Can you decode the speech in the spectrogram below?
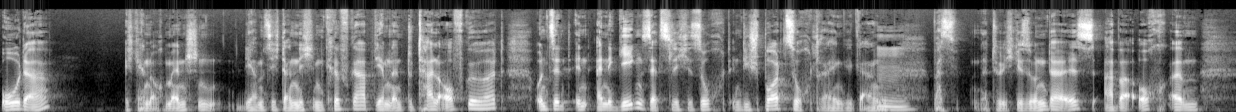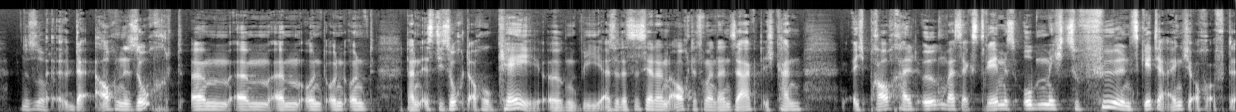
oder ich kenne auch Menschen, die haben sich dann nicht im Griff gehabt, die haben dann total aufgehört und sind in eine gegensätzliche Sucht, in die Sportsucht reingegangen, was natürlich gesünder ist, aber auch ähm, Eine Sucht. äh, auch eine Sucht ähm, ähm, ähm, und und und dann ist die Sucht auch okay irgendwie. Also das ist ja dann auch, dass man dann sagt, ich kann, ich brauche halt irgendwas Extremes, um mich zu fühlen. Es geht ja eigentlich auch oft,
